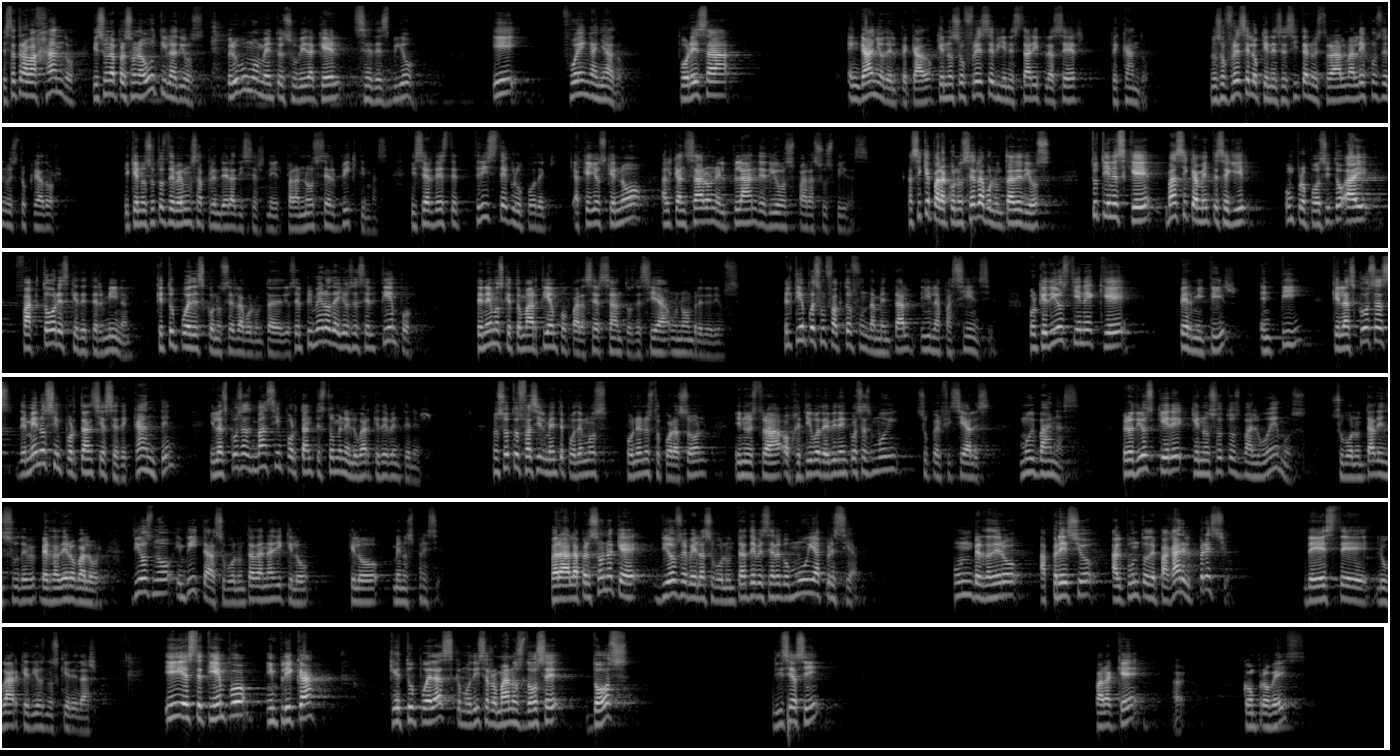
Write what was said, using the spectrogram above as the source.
está trabajando y es una persona útil a Dios, pero hubo un momento en su vida que él se desvió y fue engañado por ese engaño del pecado que nos ofrece bienestar y placer pecando. Nos ofrece lo que necesita nuestra alma lejos de nuestro Creador y que nosotros debemos aprender a discernir para no ser víctimas y ser de este triste grupo de aquellos que no alcanzaron el plan de Dios para sus vidas. Así que para conocer la voluntad de Dios, tú tienes que básicamente seguir un propósito, hay factores que determinan que tú puedes conocer la voluntad de Dios. El primero de ellos es el tiempo. Tenemos que tomar tiempo para ser santos, decía un hombre de Dios. El tiempo es un factor fundamental y la paciencia, porque Dios tiene que permitir en ti que las cosas de menos importancia se decanten y las cosas más importantes tomen el lugar que deben tener. Nosotros fácilmente podemos poner nuestro corazón y nuestro objetivo de vida en cosas muy superficiales, muy vanas. Pero Dios quiere que nosotros valuemos su voluntad en su verdadero valor. Dios no invita a su voluntad a nadie que lo, que lo menosprecie. Para la persona que Dios revela su voluntad debe ser algo muy apreciable. Un verdadero aprecio al punto de pagar el precio de este lugar que Dios nos quiere dar. Y este tiempo implica que tú puedas, como dice Romanos 12, 2, dice así, para que comprobéis.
